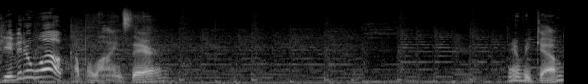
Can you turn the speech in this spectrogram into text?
Give it a whirl. Couple lines there. There we go.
